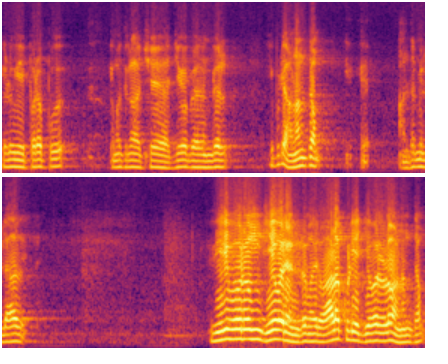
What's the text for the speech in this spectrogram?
எழுகை பிறப்பு எண்பத்தி நாலு ஜீவபேதங்கள். இப்படி அனந்தம் அந்தமில்லாது. விரிவரும் ஜீவர் என்றும் அதில் வாழக்கூடிய ஜீவர்களும் அனந்தம்.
